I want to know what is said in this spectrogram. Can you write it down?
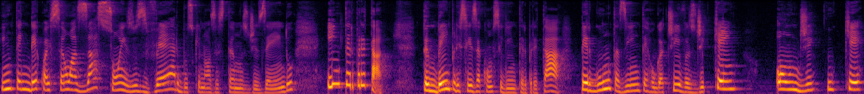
entender quais são as ações, os verbos que nós estamos dizendo e interpretar. Também precisa conseguir interpretar perguntas e interrogativas de quem, onde, o que,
